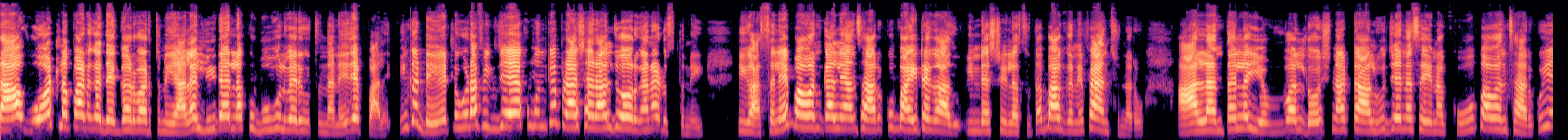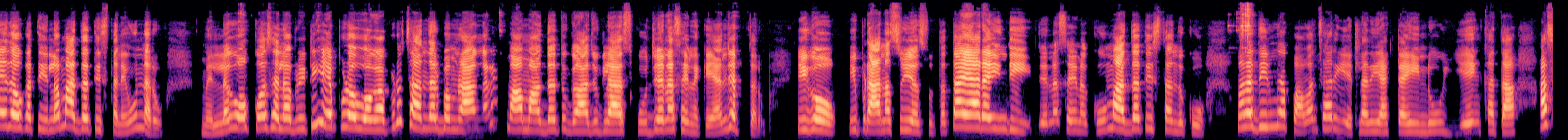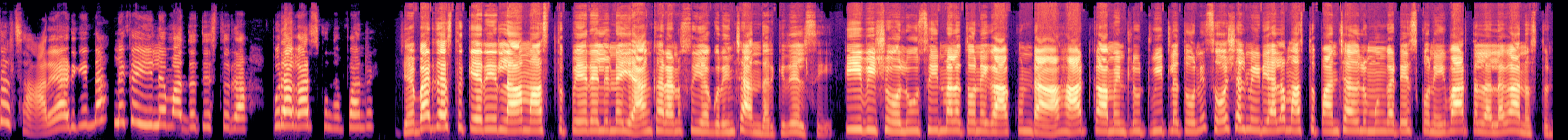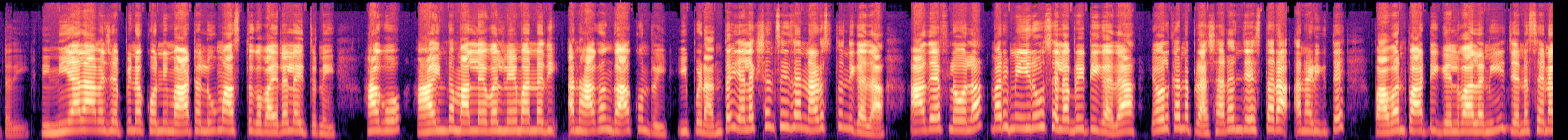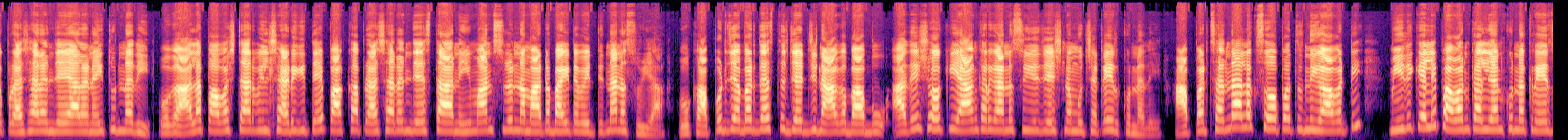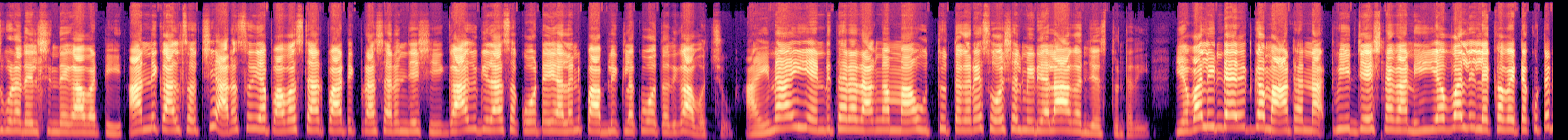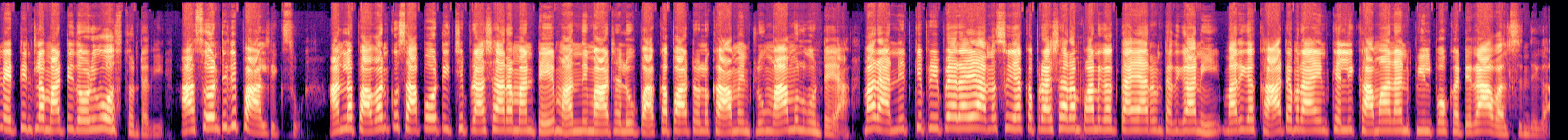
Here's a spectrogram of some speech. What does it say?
ఇవాళ ఓట్ల పండుగ దగ్గర పడుతున్నాయి. అలా లీడర్లకు బూగులు పెరుగుతుందనే చెప్పాలి. ఇంకా డేట్లు కూడా ఫిక్స్ చేయక ముందుకే ప్రచారాలు జోరుగా నడుస్తున్నాయి. ఇక అసలే పవన్ కళ్యాణ్ సార్కు బయట కాదు. ఇండస్ట్రీల సుత బాగానే ఫ్యాన్స్ ఉన్నారు. వాళ్ళంతా ఎవ్వరు దోషినట్టు వాళ్ళు జనసేనకు పవన్ సార్కు ఏదో ఒక తీరులో మద్దతు ఇస్తూనే ఉన్నారు. మెల్లగా ఒక్కో సెలబ్రిటీ ఎప్పుడో ఒకప్పుడు సందర్భం రాగానే మా మద్దతు గాజు గ్లాస్కు జనసేనకే అని చెప్తారు. ఇగో ఇప్పుడు అనసూయ సుత తయారైంది. జనసేనకు మద్దతు ఇస్తందుకు మన దీని మీద పవన్ సార్ ఎట్లా రియాక్ట్ అయ్యిండు ఏం కథ? అసలు సారే అడిగిండా? లేక వీళ్ళే మద్దతు ఇస్తురా పురాగార్చుకుందాం పండ్రి జబర్దస్త్ కెరీర్ లా మస్తు పేరెళ్ళిన యాంకర్ అనసూయ గురించి అందరికీ తెలిసి టీవీ షోలు సినిమాలతోనే కాకుండా హాట్ కామెంట్లు ట్వీట్లతోని సోషల్ మీడియాలో మస్తు పంచాదులు ముంగటేసుకొని వార్తలల్లగా అనుస్తుంటది నిన్నీయాల ఆమె చెప్పిన కొన్ని మాటలు మస్తుగా వైరల్ అవుతున్నాయి హాగో ఆయంత మళ్ళెవరినేమన్నది? అని ఆగం కాకుండ్రి. ఇప్పుడంతా ఎలక్షన్ సీజన్ నడుస్తుంది కదా అదే ఫ్లోలా? మరి మీరు సెలబ్రిటీ కదా ఎవరికైనా ప్రచారం చేస్తారా? అని అడిగితే పవన్ పార్టీ గెలవాలని జనసేనకు ప్రచారం చేయాలని అవుతున్నది ఒకవేళ పవర్ స్టార్ పిలిచి అడిగితే పక్కా ప్రచారం చేస్తా అని మనసులున్న మాట బయట పెట్టింది అనసూయ. ఒకప్పుడు జబర్దస్త్ జడ్జి నాగబాబు అదే షోకి యాంకర్గా అనసూయ చేసిన ముచ్చట ఎరుకున్నది అప్పటి సందాలకు సోపతుంది కాబట్టి మీదికెళ్ళి పవన్ కళ్యాణ్ కున్న క్రేజ్ కూడా తెలిసిందే కాబట్టి. అన్ని కలిసి వచ్చి అనసూయ పవర్ స్టార్ పార్టీకి ప్రసారం చేసి గాజు గిలాస కోటేయాలని పబ్లిక్లకు పోతుంది కావచ్చు. అయినా ఈ ఎండితెర రంగమ్మ ఉత్తుత్తగానే సోషల్ మీడియాలో ఆగం చేస్తుంటది. ఎవరు ఇండైరెక్ట్గా మాట అన్నా ట్వీట్ చేసినా గానీ ఎవరిని లెక్క పెట్టకుండా నెట్టింట్లో మట్టి తోడి వస్తుంటది అసోంటిది పాలిటిక్స్. అందులో పవన్కు సపోర్ట్ ఇచ్చి ప్రచారం అంటే మంది మాటలు పక్క పాటలు కామెంట్లు మామూలుగా ఉంటాయా? మరి అన్నిటికీ ప్రిపేర్ అయ్యి అనసూయక ప్రచారం పండుగకు తయారుంటది కానీ మరిగా కాటం రాయనికెళ్ళి కమాలని పిలిపోకటి రావాల్సిందిగా.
